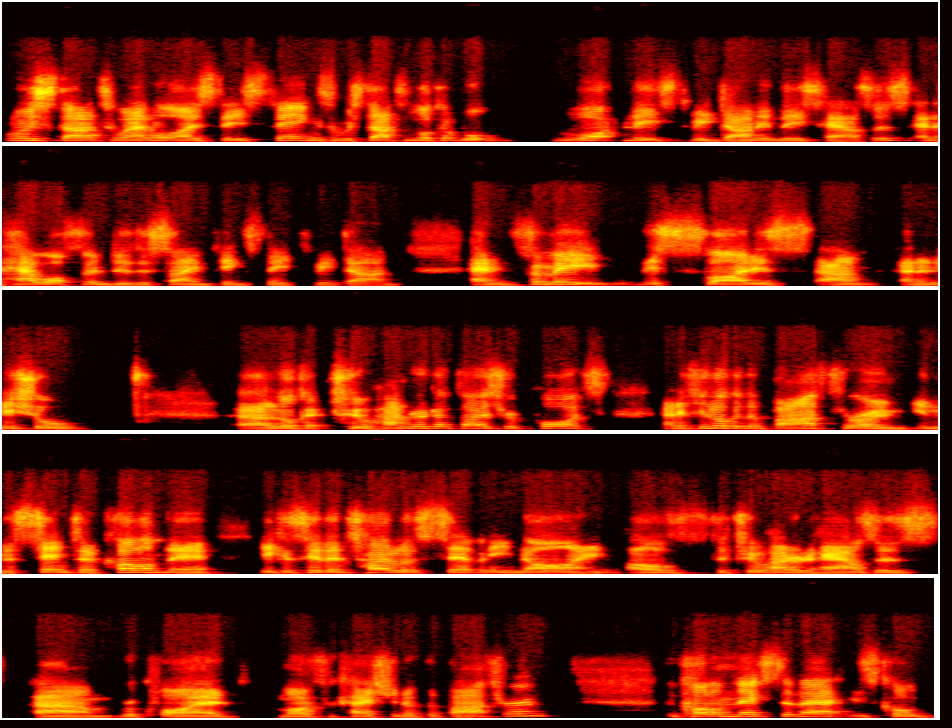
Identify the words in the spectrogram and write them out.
when we start to analyze these things and we start to look at, well, what needs to be done in these houses and how often do the same things need to be done. And for me, this slide is um, an initial uh, look at 200 of those reports. And if you look at the bathroom in the centre column there, you can see the total of 79 of the 200 houses um, required modification of the bathroom. The column next to that is called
